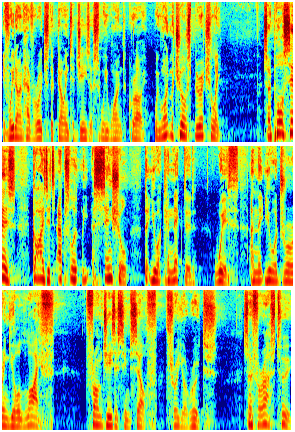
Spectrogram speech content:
if we don't have roots that go into Jesus, we won't grow. We won't mature spiritually. So Paul says, guys, it's absolutely essential that you are connected with and that you are drawing your life from Jesus himself through your roots. So for us too,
